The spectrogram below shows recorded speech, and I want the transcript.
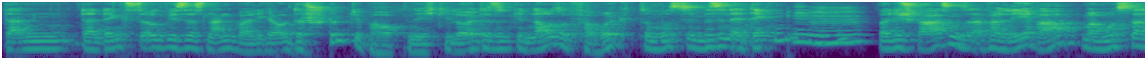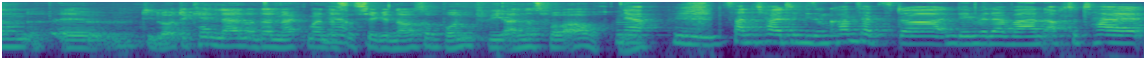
dann, dann denkst du irgendwie, ist es langweiliger. Und das stimmt überhaupt nicht. Die Leute sind genauso verrückt. Du musst sie ein bisschen entdecken, Mhm. weil die Straßen sind einfach leerer. Man muss dann äh, die Leute kennenlernen und dann merkt man, das Ja. ist hier genauso bunt wie anderswo auch. Ne? Ja, das fand ich heute in diesem Concept Store, in dem wir da waren, auch total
